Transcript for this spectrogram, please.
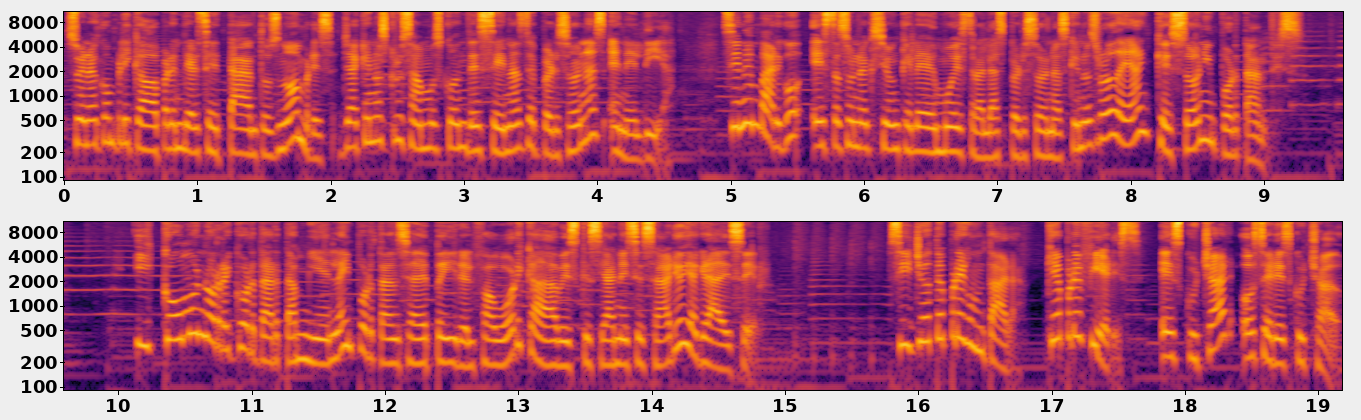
suena complicado aprenderse tantos nombres, ya que nos cruzamos con decenas de personas en el día. Sin embargo, esta es una acción que le demuestra a las personas que nos rodean que son importantes. ¿Y cómo no recordar también la importancia de pedir el favor cada vez que sea necesario y agradecer? Si yo te preguntara, ¿qué prefieres? ¿Escuchar o ser escuchado?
